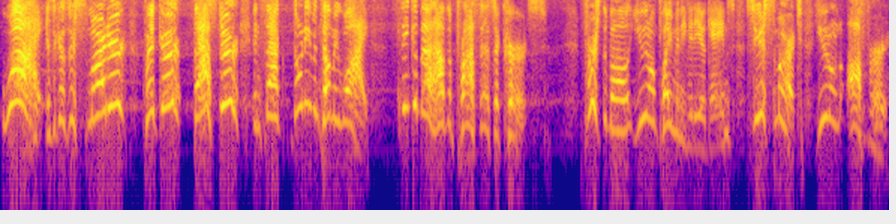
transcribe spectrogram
Why? Is it because they're smarter, quicker, faster? In fact, don't even tell me why. Think about how the process occurs. First of all, you don't play many video games, so you're smart. You don't offer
